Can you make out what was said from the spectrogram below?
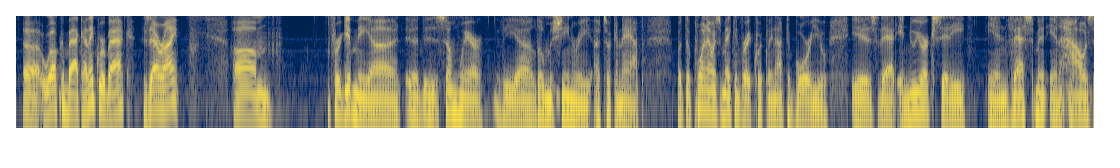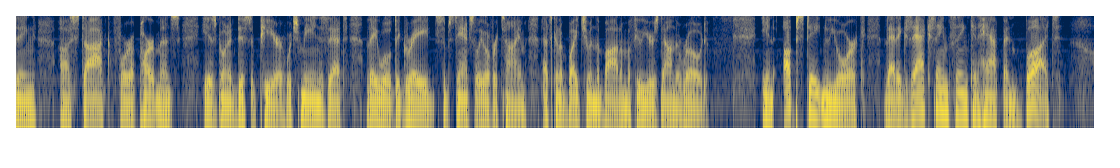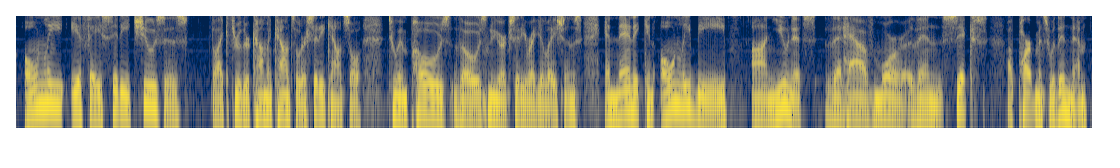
Uh, welcome back. I think we're back. Is that right? Um, forgive me. Uh, uh, somewhere the uh, little machinery took a nap. But the point I was making very quickly, not to bore you, is that in New York City investment in housing uh, stock for apartments is going to disappear, which means that they will degrade substantially over time. That's going to bite you in the bottom a few years down the road. In upstate New York, that exact same thing can happen, but only if a city chooses like through their common council or city council to impose those New York City regulations. And then it can only be on units that have more than 6 apartments within them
